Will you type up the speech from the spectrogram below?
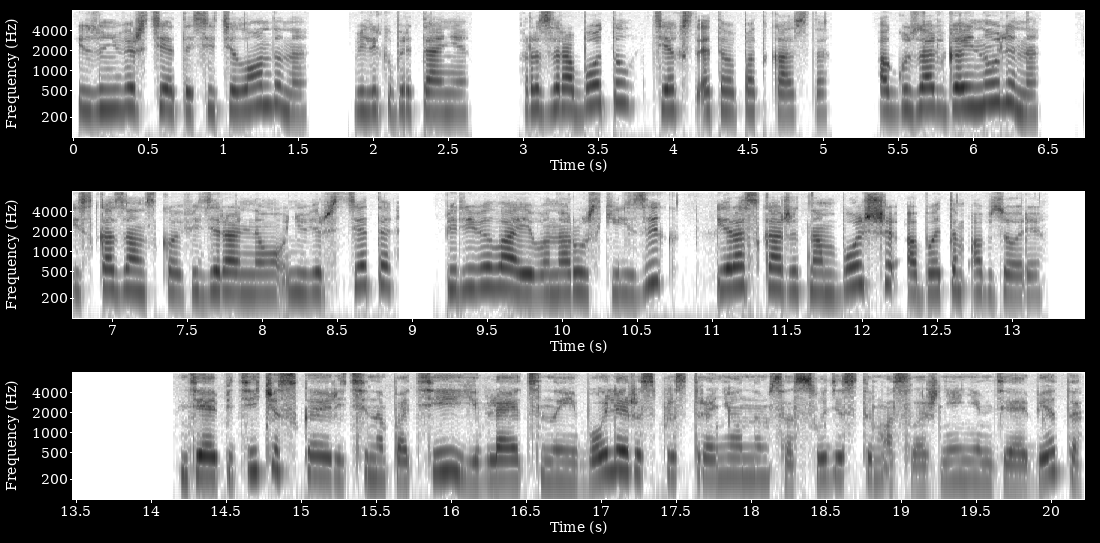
из Университета Сити Лондона, Великобритания, разработал текст этого подкаста, а Гузаль Гайнулина из Казанского федерального университета перевела его на русский язык и расскажет нам больше об этом обзоре. Диабетическая ретинопатия является наиболее распространенным сосудистым осложнением диабета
